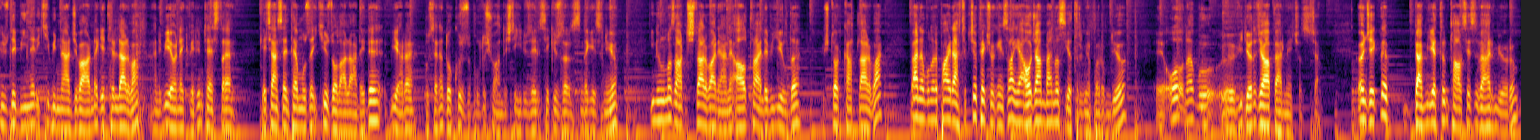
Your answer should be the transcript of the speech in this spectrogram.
Yüzde binler, iki binler civarında getiriler var. Hani bir örnek vereyim Tesla geçen sene Temmuz'da 200 dolarlardaydı. Bir ara bu sene 900 buldu. Şu anda işte 750-800 arasında geziniyor. İnanılmaz artışlar var yani 6 ayda bir yılda 3-4 katlar var. Ben de bunları paylaştıkça pek çok insan ya hocam ben nasıl yatırım yaparım diyor. E, ona bu e, videoda cevap vermeye çalışacağım. Öncelikle ben bir yatırım tavsiyesi vermiyorum.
